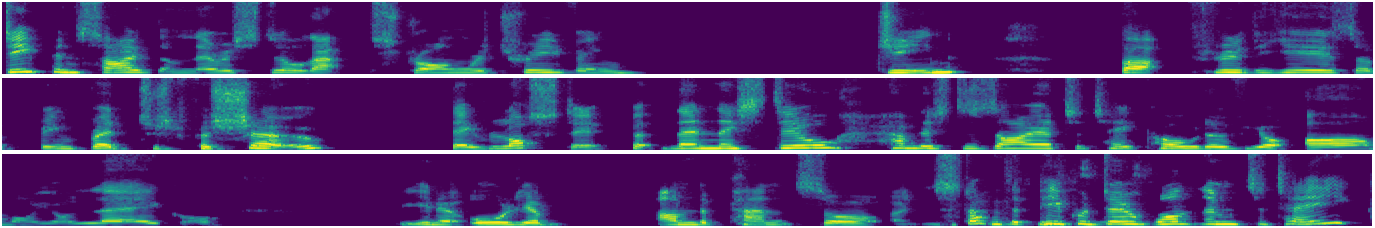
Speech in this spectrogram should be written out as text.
deep inside them there is still that strong retrieving gene but through the years of being bred to, for show, they've lost it. But then they still have this desire to take hold of your arm or your leg or, you know, all your underpants or uh, stuff that people don't want them to take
